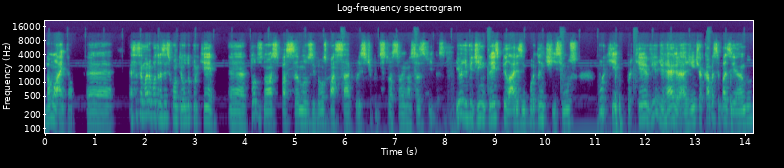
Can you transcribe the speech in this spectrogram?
vamos lá então. É, essa semana eu vou trazer esse conteúdo porque é, todos nós passamos e vamos passar por esse tipo de situação em nossas vidas. E eu dividi em três pilares importantíssimos. Por quê? Porque, via de regra, a gente acaba se baseando.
